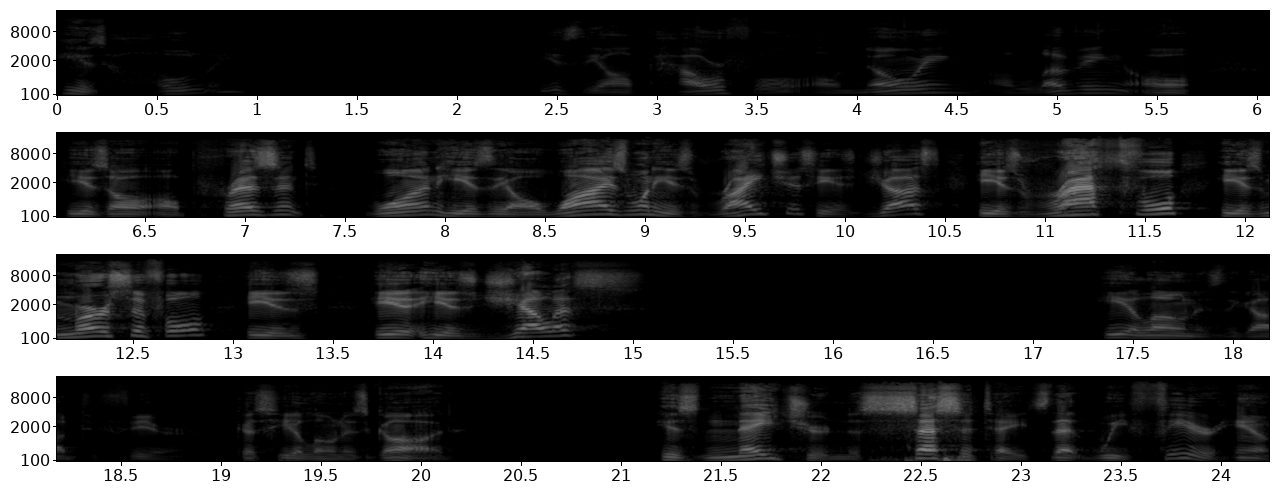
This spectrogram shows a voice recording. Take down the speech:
he is holy, he is the all powerful, all knowing, all loving, all he is all, all present, one. He is the all wise one. He is righteous. He is just. He is wrathful. He is merciful. He is, he, he is jealous. He alone is the God to fear because he alone is God. His nature necessitates that we fear him,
